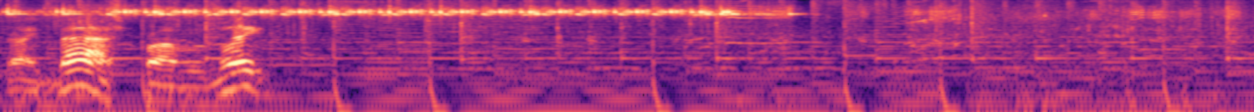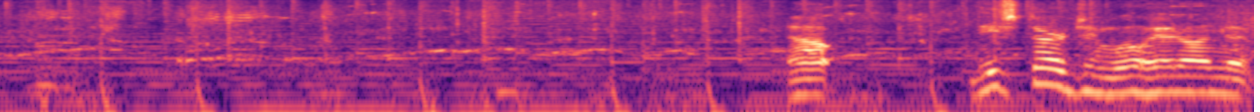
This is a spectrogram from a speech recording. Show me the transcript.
striped bass, probably. Now, these sturgeon will hit on the,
